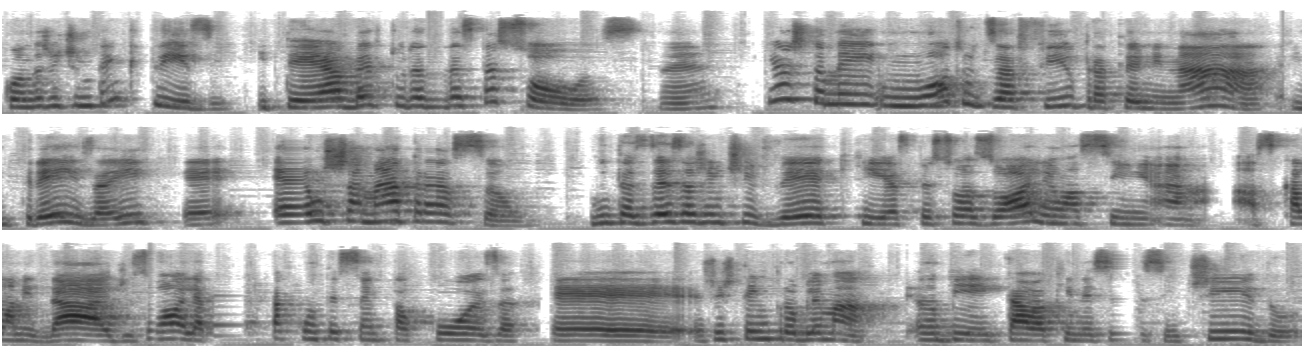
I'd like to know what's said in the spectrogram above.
quando a gente não tem crise e ter a abertura das pessoas, né? E acho também um outro desafio para terminar, em três aí, é, é o chamar para ação. Muitas vezes a gente vê que as pessoas olham assim a, as calamidades, olha, está acontecendo tal coisa, é, a gente tem um problema ambiental aqui nesse sentido.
